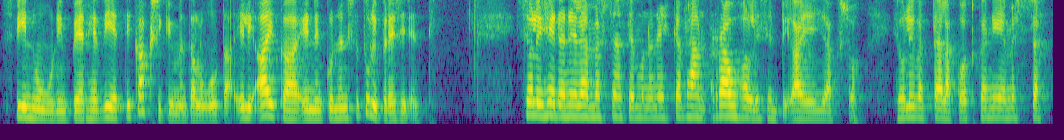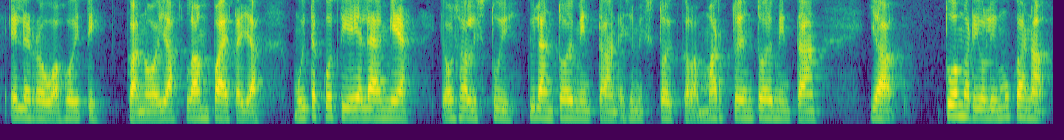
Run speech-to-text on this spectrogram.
Svinhuvudin perhe vietti 20-luvulta, eli aikaa ennen kuin hänestä tuli presidentti? Se oli heidän elämässään semmoinen ehkä vähän rauhallisempi ajanjakso. He olivat täällä Kotkaniemessä, Elle Rouva hoiti kanoja, lampaita ja muita kotieläimiä ja osallistui kylän toimintaan, esimerkiksi Toikkalan Marttojen toimintaan. Ja tuomari oli mukana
